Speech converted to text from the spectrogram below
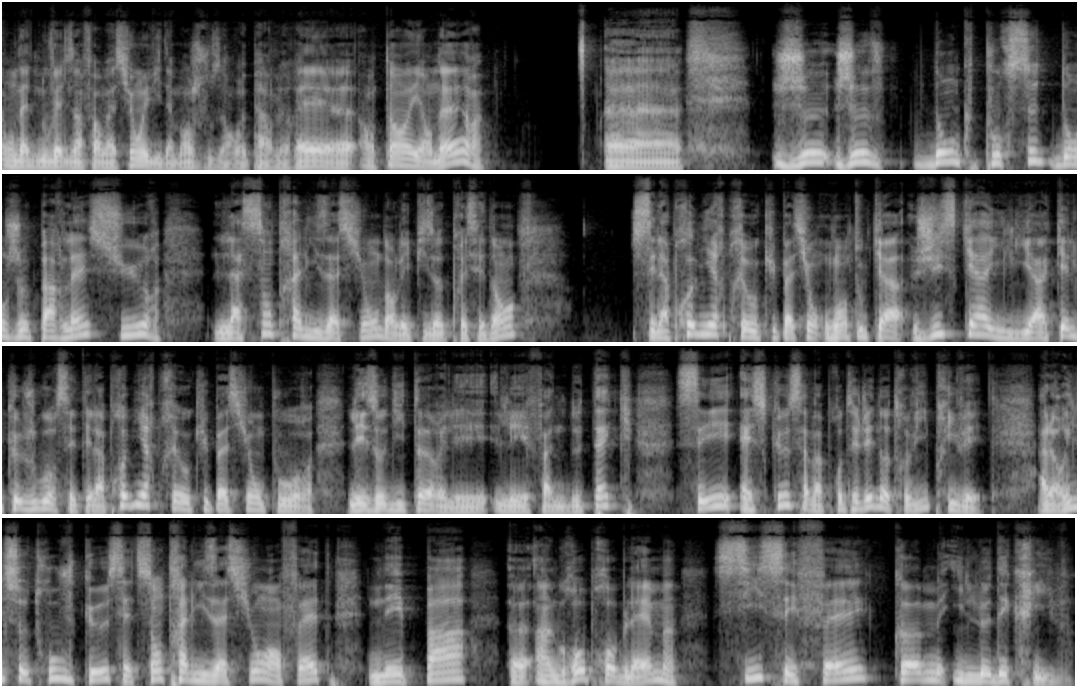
on a de nouvelles informations, évidemment, je vous en reparlerai en temps et en heure. je, je, donc pour ce dont je parlais sur la centralisation dans l'épisode précédent, c'est la première préoccupation, ou en tout cas jusqu'à il y a quelques jours, c'était la première préoccupation pour les auditeurs et les, fans de tech, c'est est-ce que ça va protéger notre vie privée? Alors il se trouve que cette centralisation, en fait, n'est pas euh, un gros problème si c'est fait comme ils le décrivent.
